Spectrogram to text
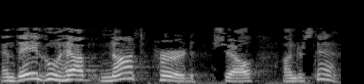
and they who have not heard shall understand.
